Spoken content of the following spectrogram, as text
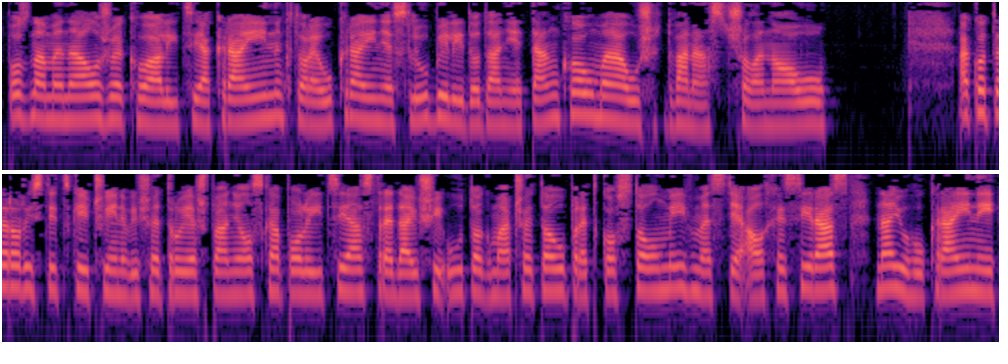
Poznamenal, že koalícia krajín, ktoré Ukrajine slúbili dodanie tankov, má už 12 členov. Ako teroristický čin vyšetruje španielská polícia stredajší útok mačetov pred kostolmi v meste Algeciras na juhu krajiny,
